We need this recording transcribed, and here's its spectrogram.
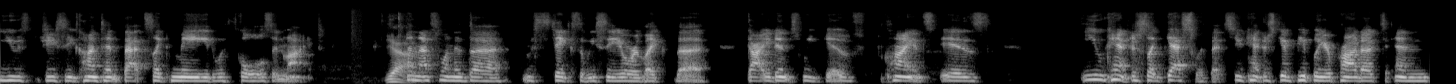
ugc content that's like made with goals in mind. Yeah. And that's one of the mistakes that we see, or like the guidance we give clients is you can't just like guess with it. So you can't just give people your product and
